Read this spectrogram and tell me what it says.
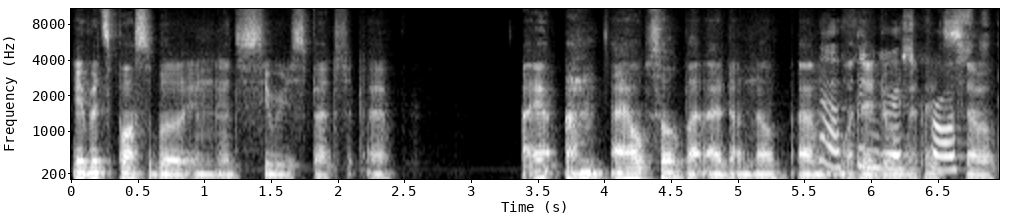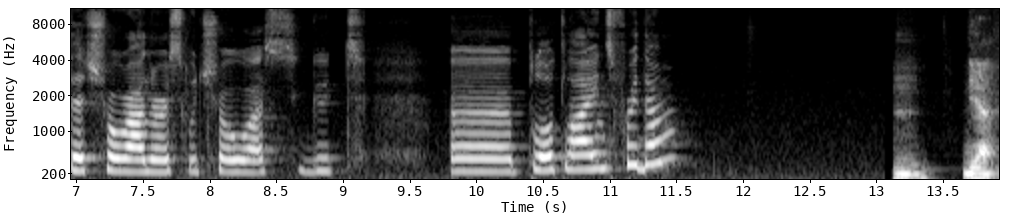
if it's possible in a series, but uh, I um, I hope so, but I don't know um yeah, what they're doing with it. crossed So that showrunners would show us good uh plot lines for them. mm, yeah,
